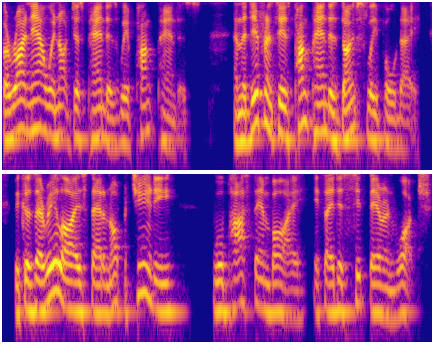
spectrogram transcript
But right now, we're not just pandas; we're punk pandas, and the difference is punk pandas don't sleep all day because they realize that an opportunity will pass them by if they just sit there and watch.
